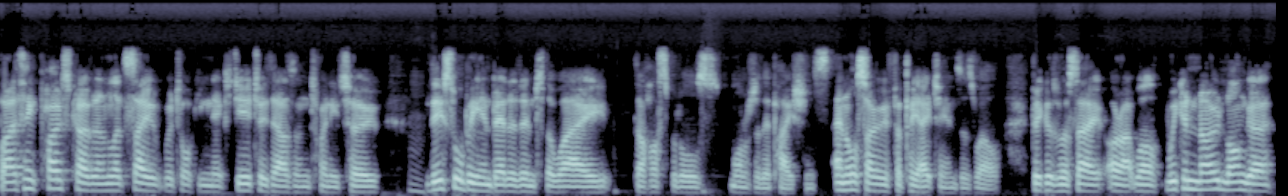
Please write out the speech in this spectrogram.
but I think post COVID, and let's say we're talking next year, 2022, mm. this will be embedded into the way the hospitals monitor their patients and also for PHNs as well. Because we'll say, all right, well, we can no longer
